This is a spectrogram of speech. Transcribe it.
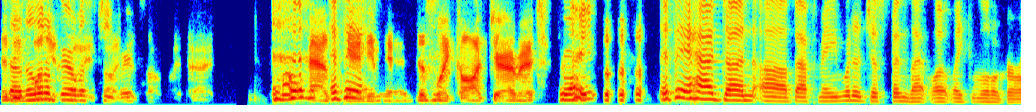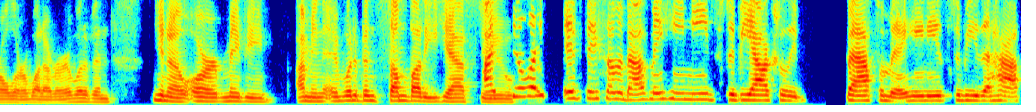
It'd so the little girl was cheaper. like that. As If they- Candyman, just like God damn it. right? if they had done uh Baphomet, it would have just been that like little girl or whatever. It would have been, you know, or maybe I mean, it would have been somebody he has to. I feel like if they summon Baphomet, he needs to be actually Baphomet. He needs to be the half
